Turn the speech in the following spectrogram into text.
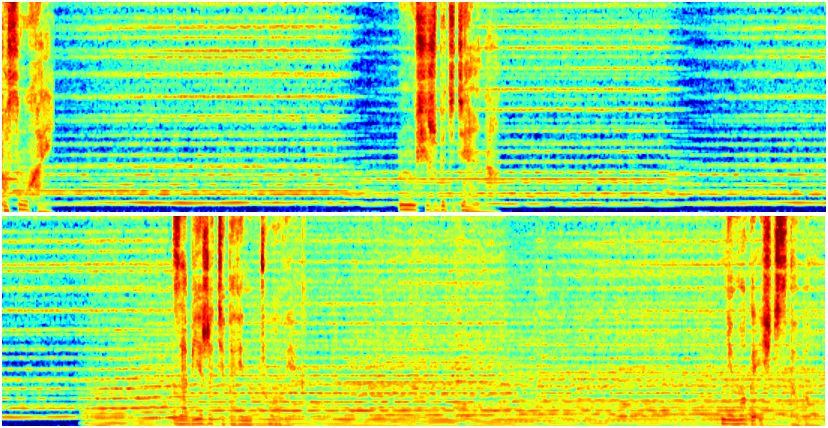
Posłuchaj. Musisz być dzielna. Zabierze cię pewien człowiek. Nie mogę iść z tobą.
